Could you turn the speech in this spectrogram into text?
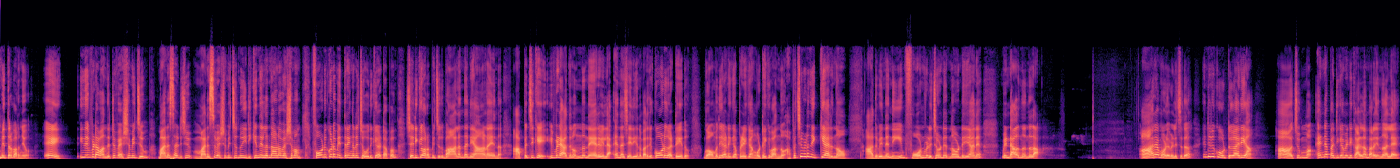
മിത്ര പറഞ്ഞു ഏയ് ഇതിവിടെ വന്നിട്ട് വിഷമിച്ചും മനസ്സടിച്ച് മനസ്സ് വിഷമിച്ചൊന്നും ഇരിക്കുന്നില്ലെന്നാണോ വിഷമം? ഫോണിൽ കൂടെ ഇത്ര ഇങ്ങനെ ചോദിക്കുക കേട്ടോ. അപ്പം ശരിക്കും ഉറപ്പിച്ചത് ബാലൻ തന്നെയാണ് എന്ന്. അപ്പച്ചിക്ക് ഇവിടെ അതിനൊന്നും നേരമില്ല എന്നാൽ ശരിയെന്ന് പറഞ്ഞ് കോൾ കട്ട് ചെയ്തു. ഗോമതി ആണെങ്കിൽ അപ്പോഴേക്കും അങ്ങോട്ടേക്ക് വന്നു. അപ്പച്ചി ഇവിടെ നിൽക്കുകയായിരുന്നോ? അത് പിന്നെ നീ ഫോൺ വിളിച്ചുകൊണ്ടിരുന്നതുകൊണ്ട് ഞാൻ മിണ്ടാതെ നിന്നതാ. ആരാ മോളെ വിളിച്ചത്? എന്റെ ഒരു കൂട്ടുകാരിയാ. ആ ചുമ്മാ. എന്നെ പറ്റിക്കാൻ വേണ്ടി കള്ളം പറയുന്നതല്ലേ?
